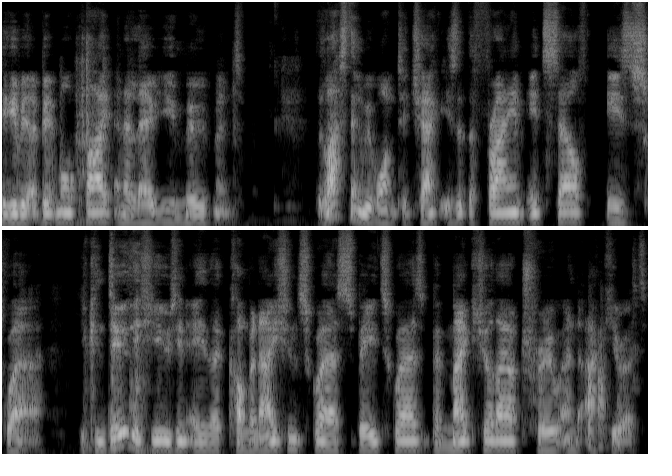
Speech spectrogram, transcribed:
to give it a bit more play and allow you movement. The last thing we want to check is that the frame itself is square. You can do this using either combination squares, speed squares, but make sure they are true and accurate.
